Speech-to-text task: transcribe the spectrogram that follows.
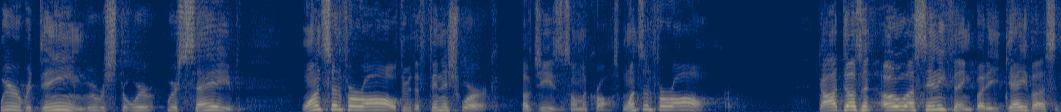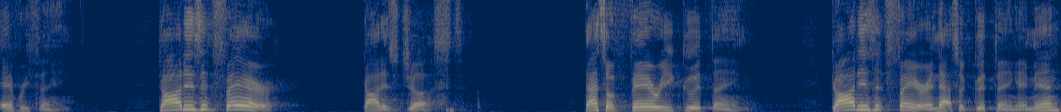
we were redeemed, we were, we're, we're saved once and for all through the finished work of Jesus on the cross. Once and for all. God doesn't owe us anything, but He gave us everything. God isn't fair. God is just. That's a very good thing. God isn't fair, and that's a good thing. Amen?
